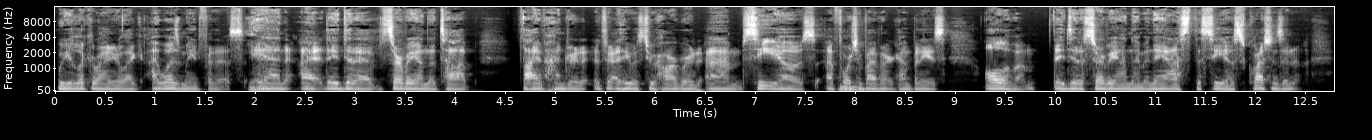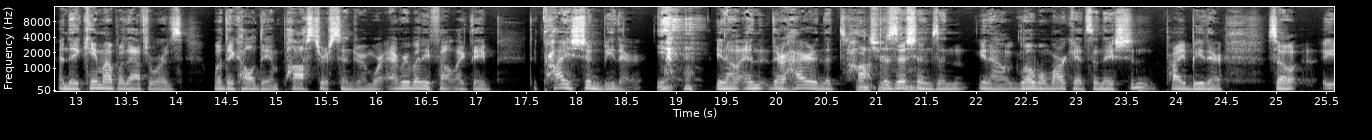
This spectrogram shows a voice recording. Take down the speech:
where you look around, you're like, I was made for this. Yeah. And I, they did a survey on the top 500, I think it was through Harvard, um, CEOs of Fortune Mm-hmm. 500 companies, all of them. They did a survey on them and they asked the CEOs questions and, and they came up with afterwards what they called the imposter syndrome, where everybody felt like they, they probably shouldn't be there, Yeah. you know, and they're hired in the top positions in, you know, global markets and they shouldn't probably be there. So eh,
